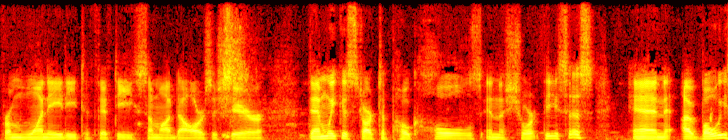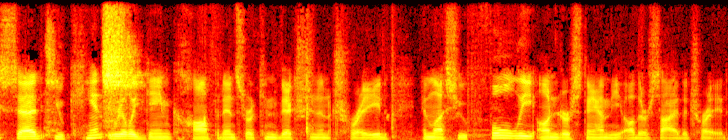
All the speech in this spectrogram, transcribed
from 180 to 50 some odd dollars a share, then we could start to poke holes in the short thesis. And I've always said you can't really gain confidence or conviction in a trade unless you fully understand the other side of the trade.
